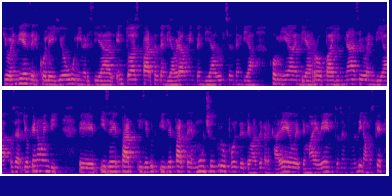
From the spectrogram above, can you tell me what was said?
yo vendí desde el colegio, universidad, en todas partes, vendía brownies, vendía dulces, vendía comida, vendía ropa, gimnasio, vendía, o sea, yo que no vendí, eh, hice, hice, hice parte de muchos grupos de temas de mercadeo, de tema de eventos, entonces digamos que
